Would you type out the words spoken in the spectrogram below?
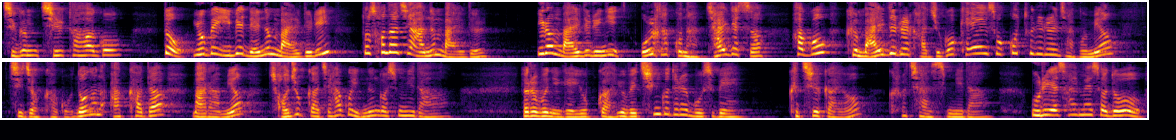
지금 질타하고 또 욥의 입에 내는 말들이 또 선하지 않은 말들 이런 말들이니 옳았구나 잘 됐어 하고 그 말들을 가지고 계속 꼬투리를 잡으며 지적하고 너는 악하다 말하며 저주까지 하고 있는 것입니다. 여러분 이게 욥과 욥의 친구들의 모습에 그칠까요? 그렇지 않습니다. 우리의 삶에서도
